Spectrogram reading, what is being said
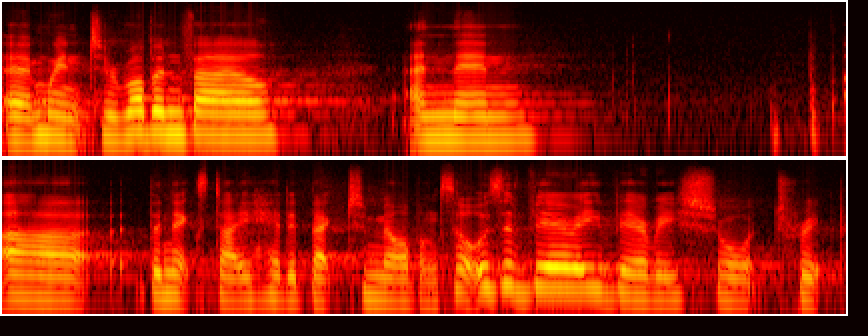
and went to Robinvale, and then uh, the next day headed back to Melbourne. So it was a very, very short trip,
